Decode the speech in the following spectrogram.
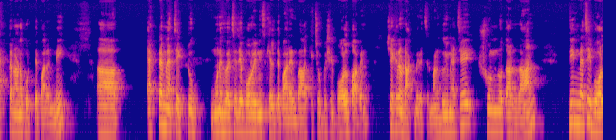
একটা রানও করতে পারেননি। একটা ম্যাচে একটু মনে হয়েছে যে বড় ইনিংস খেলতে পারেন বা কিছু বেশি বল পাবেন, সেখানেও ডাক মেরেছেন। মানে দুই ম্যাচে শূন্য তার রান তিন ম্যাচেই বল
